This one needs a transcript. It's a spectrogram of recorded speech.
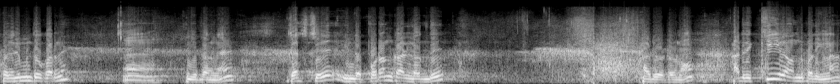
கொஞ்சம் நிமிந்து உட்காருங்க. இங்கே பாருங்கள் ஜஸ்ட்டு இந்த புறங்காலில் வந்து அப்படி விட்டணும் அடுத்து கீழே வந்து பார்த்தீங்கன்னா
